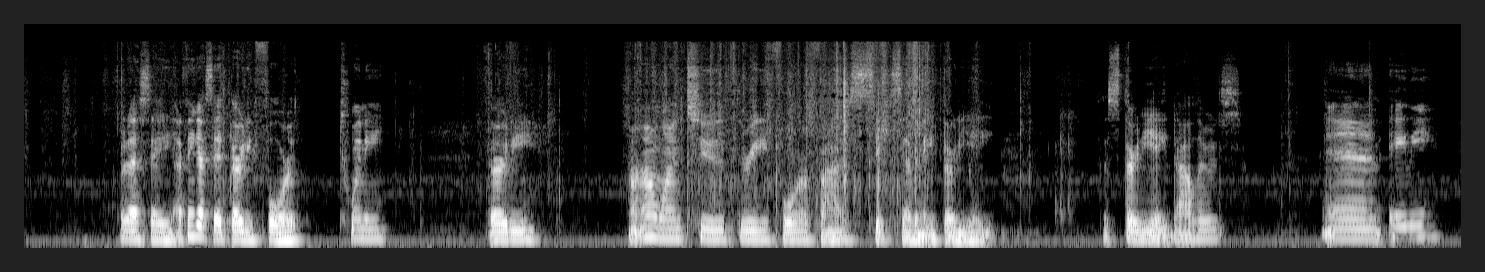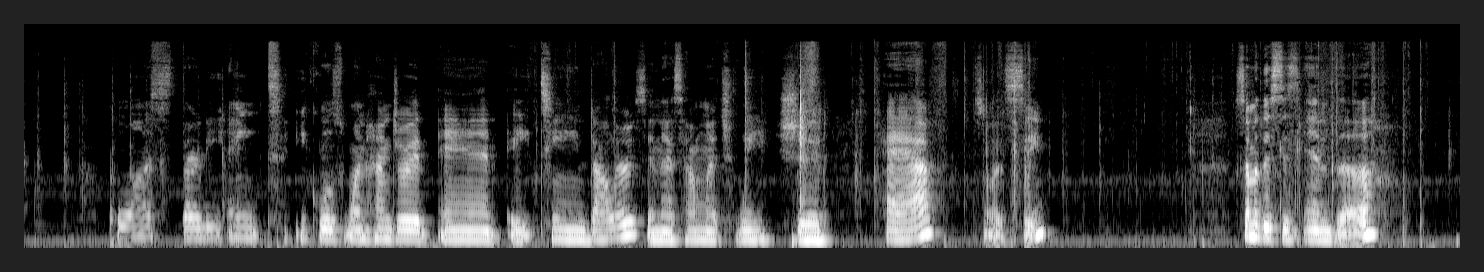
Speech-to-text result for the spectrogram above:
What did I say? I think I said 34. 20, 30. Uh-uh. 1, 2, 3, 4, 5, 6, 7, 8, 38. That's $38. And 80 plus 38 equals $118 and that's how much we should have so let's see some of this is in the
